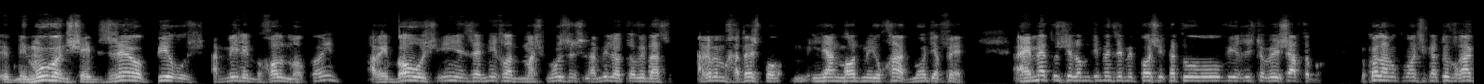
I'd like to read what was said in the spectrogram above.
ממובן שזהו פירוש המילים בכל מוקוים, הרי ברור שאם זה נכלל במשמעות של המילים אותו ובס... הרב מחדש פה עניין מאוד מיוחד, מאוד יפה. האמת הוא שלומדים את זה מפה שכתוב וירישתו וישבת בו. בכל המקומות שכתוב רק,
